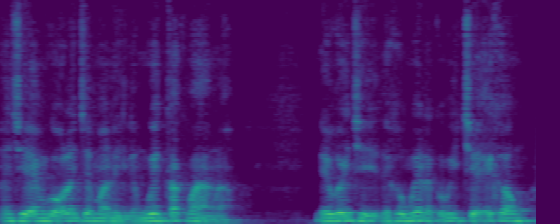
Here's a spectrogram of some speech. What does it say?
Anh chị em gõ lên trên màn hình là nguyên tắc vàng nào. Nếu các anh chị thì không biết là có bị trễ không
